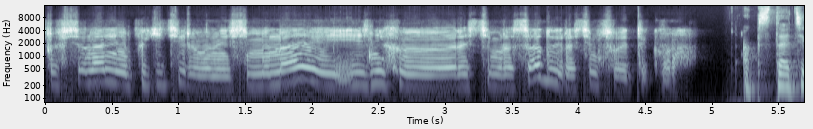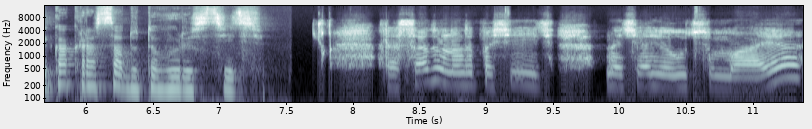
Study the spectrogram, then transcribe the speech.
профессиональные пакетированные семена, и из них э, растим рассаду и растим свои тыквы. А, кстати, как рассаду-то вырастить? Рассаду надо посеять в начале лучше мая,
